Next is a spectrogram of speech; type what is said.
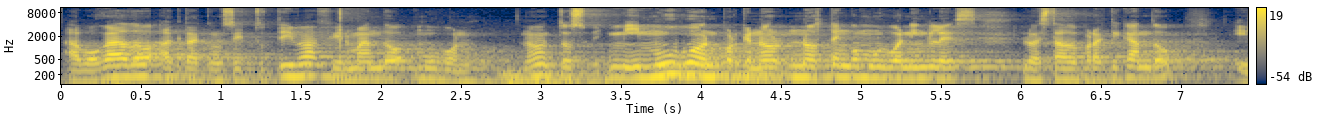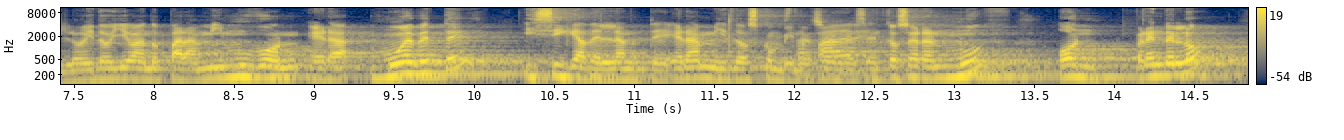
abogado, acta constitutiva, firmando Move On, ¿no? Entonces, mi Move On, porque no, no tengo muy buen inglés, lo he estado practicando y lo he ido llevando. Para mí, Move On era muévete y sigue adelante. Eran mis dos combinaciones. Entonces, eran Move On, préndelo,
